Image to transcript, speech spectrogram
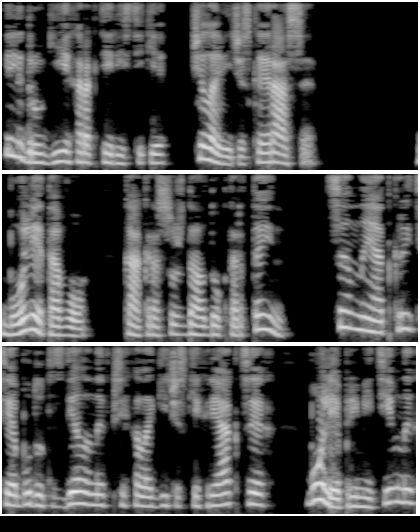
или другие характеристики человеческой расы. Более того, как рассуждал доктор Тейн, ценные открытия будут сделаны в психологических реакциях более примитивных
